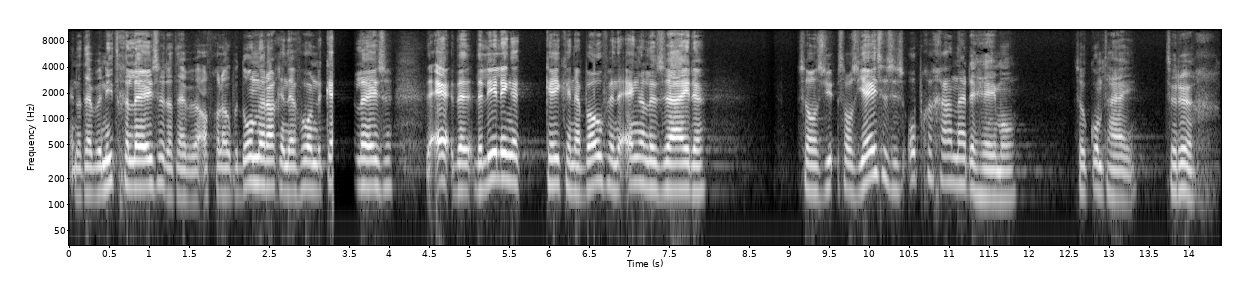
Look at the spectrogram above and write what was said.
en dat hebben we niet gelezen, dat hebben we afgelopen donderdag in de hervormde kerk gelezen. De, de, de leerlingen keken naar boven en de engelen zeiden, zoals, zoals Jezus is opgegaan naar de hemel, zo komt hij terug.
